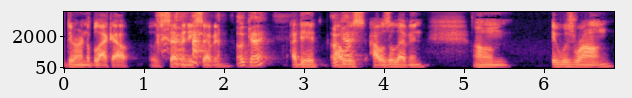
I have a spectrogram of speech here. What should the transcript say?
during the blackout of '77. Okay. I did. I was I was 11. Um, it was wrong.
